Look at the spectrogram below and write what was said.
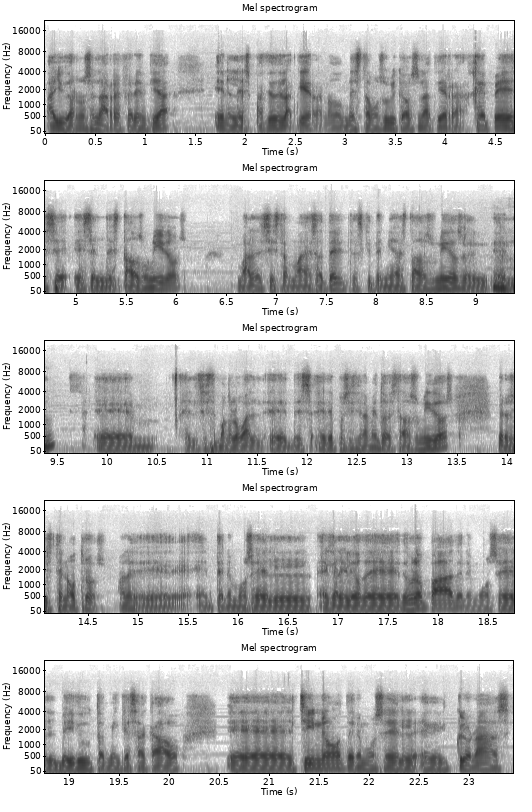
ayudarnos en la referencia en el espacio de la Tierra, ¿no? Donde estamos ubicados en la Tierra. GPS es el de Estados Unidos, ¿vale? El sistema de satélites que tenía Estados Unidos, el, el sistema global eh, de, posicionamiento de Estados Unidos, pero existen otros. ¿vale? Eh, eh, tenemos el, Galileo de, Europa, tenemos el Beidou también que ha sacado el chino, tenemos el, CLONASS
